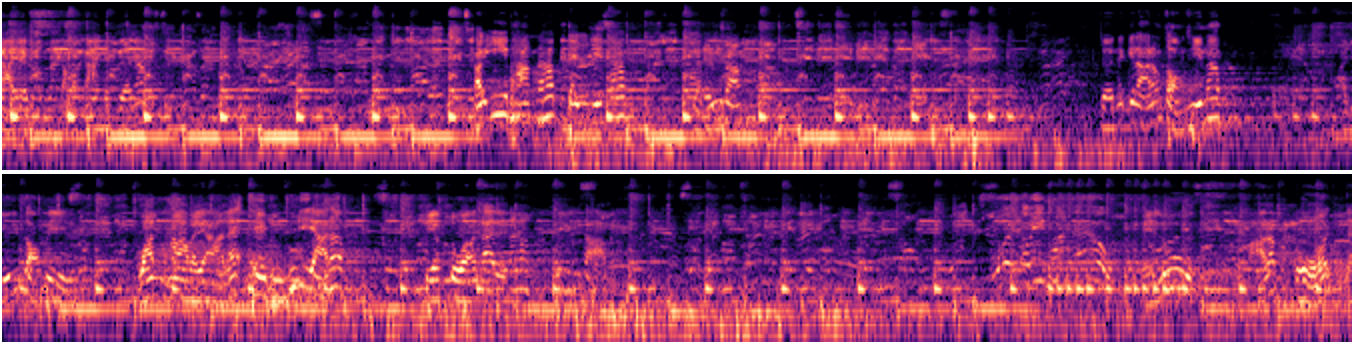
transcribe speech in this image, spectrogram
การจะกรรมการจะเตือนนะเก้าอี้พังนะครับใจเย็นๆนะครับอย่าเก้าอี้พังเจอนักกีฬาทั้งสองทีมนะครับ อายุ12ปี วันฮาบายาและเทพินพิทยานะครับ เตรียมตัวได้เลยนะครับที่ที่สามโอ้ยเก้าอี้พังแล้วเป็นลูกมาแล้วโอ้โหใจ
